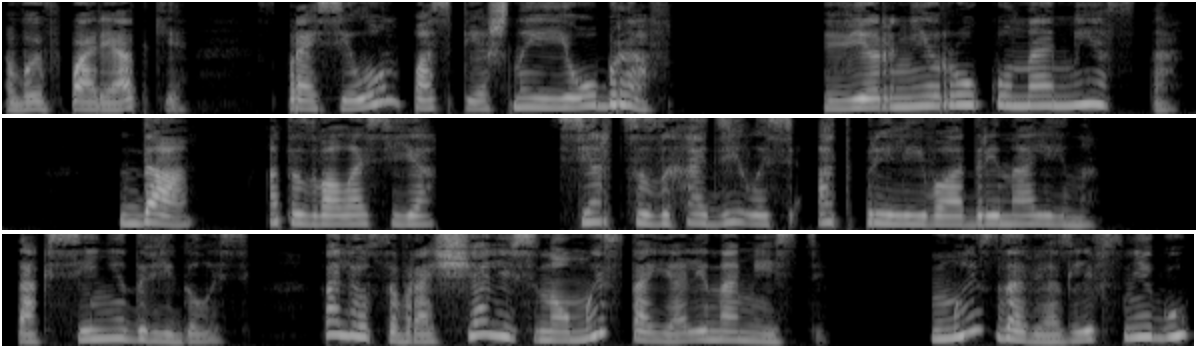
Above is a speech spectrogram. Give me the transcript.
«Вы в порядке?» — спросил он, поспешно ее убрав. «Верни руку на место». «Да», — отозвалась я. Сердце заходилось от прилива адреналина. Такси не двигалось. Колеса вращались, но мы стояли на месте. Мы завязли в снегу.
